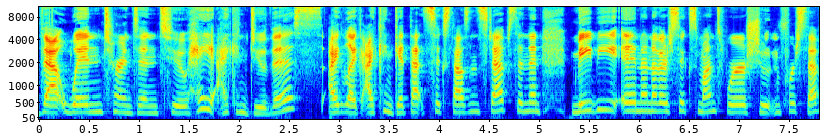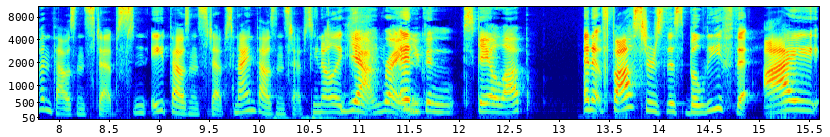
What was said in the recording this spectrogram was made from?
that win turns into, "Hey, I can do this. I like I can get that 6,000 steps." And then maybe in another 6 months we're shooting for 7,000 steps, 8,000 steps, 9,000 steps. You know, like Yeah, right. and- you can scale up. And it fosters this belief that I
